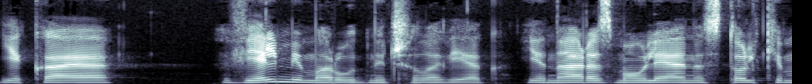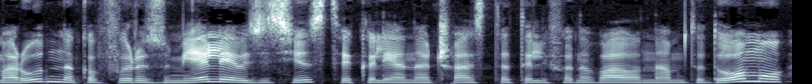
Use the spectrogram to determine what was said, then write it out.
якая вельмі марудны чалавек. Яна размаўляе настолькі марудна, каб вы разумелі ў дзяцінстве, калі яна часта тэлефанавала нам дадому,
